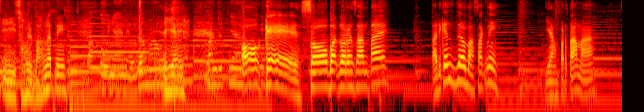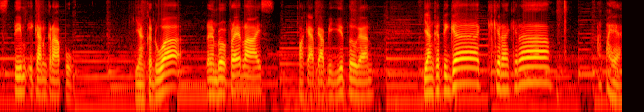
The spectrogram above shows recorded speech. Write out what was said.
Ih, sorry banget nih. Waktunya ini udah mau. Iya iya. Lanjutnya. Oke, sobat warung santai. Tadi kan udah masak nih. Yang pertama, steam ikan kerapu. Yang kedua, rainbow fried rice. Pakai api-api gitu kan. Yang ketiga, kira-kira apa ya?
